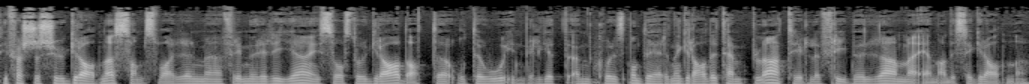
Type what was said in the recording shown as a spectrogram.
De første sju gradene samsvarer med frimureriet i så stor grad at OTO innvilget en korresponderende grad i tempelet til frimurere med en av disse gradene.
